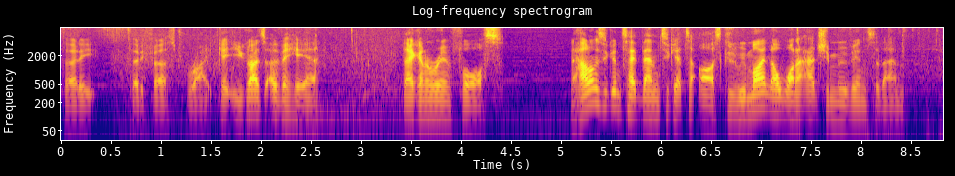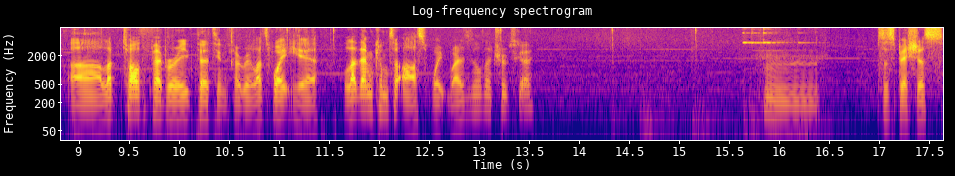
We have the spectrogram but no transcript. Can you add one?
30, 31st. Right. Get you guys over here. They're going to reinforce. Now, how long is it going to take them to get to us? Because we might not want to actually move into them. Uh, 12th of February, 13th of February. Let's wait here. Let them come to us. Wait, where did all their troops go? Hmm. Suspicious.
